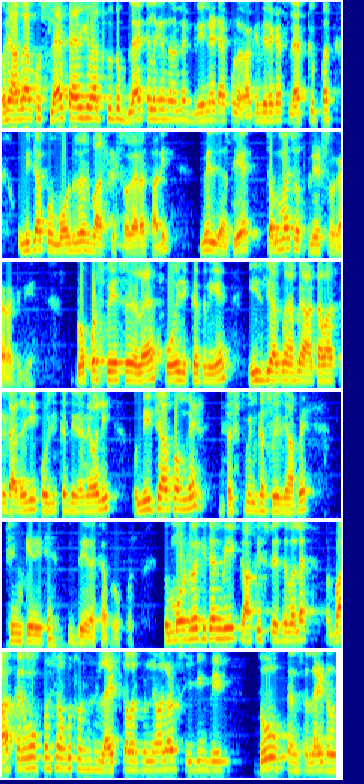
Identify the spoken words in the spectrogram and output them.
और यहाँ पे आपको स्लैब टाइल की बात करूँ तो ब्लैक कलर के अंदर हमने ग्रेनाइट आपको लगा के दे रखा है स्लैब के ऊपर। नीचे आपको मॉडुलर बास्केट्स वगैरह सारी मिल जाती है। चम्मच और प्लेट्स वगैरह के लिए। प्रॉपर स्पेस है कोई दिक्कत नहीं है। इजिली आपको यहाँ पे आटा बास्केट आ जाएगी, कोई दिक्कत नहीं रहने वाली। और नीचे आपको हमने डस्टबिन का स्पेस यहाँ पे सिंक के नीचे दे रखा है प्रॉपर तो मॉडुलर किचन भी काफ़ी स्पेसेबल है। और बात करूँगा ऊपर से आपको छोटे छोटे लाइट्स का वर्क मिलने वाला है। और सीलिंग पे दो कंसल लाइट और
